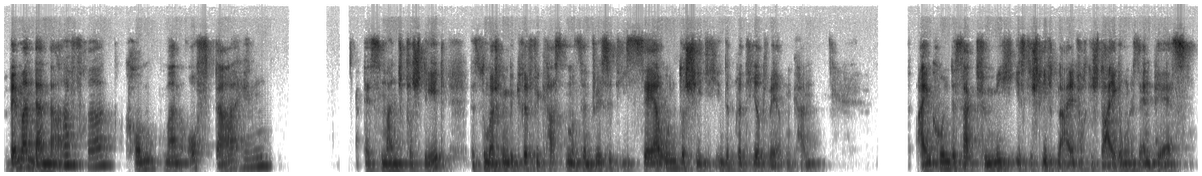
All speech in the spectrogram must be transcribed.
Wenn man dann nachfragt, kommt man oft dahin, dass man versteht, dass zum Beispiel ein Begriff wie Customer Centricity sehr unterschiedlich interpretiert werden kann. Ein Kunde sagt, für mich ist es schlicht und einfach die Steigerung des NPS.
